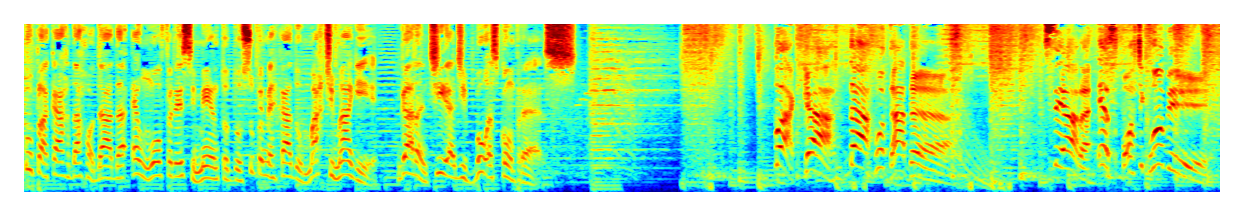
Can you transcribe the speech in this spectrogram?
O placar da rodada é um oferecimento do supermercado Martimag. Garantia de boas compras. Placar da rodada: Seara Esporte Clube.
